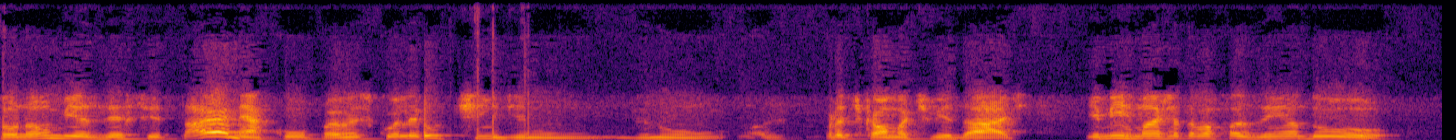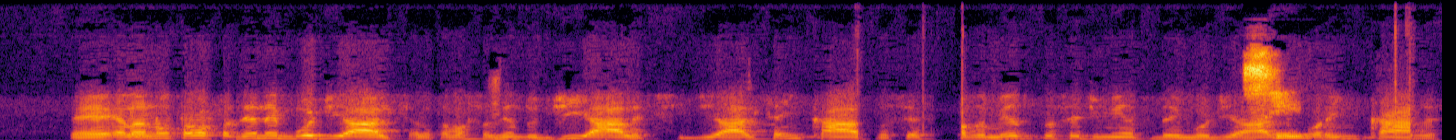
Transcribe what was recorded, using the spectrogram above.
eu não me exercitar é minha culpa, é uma escolha que eu tinha de não, de não praticar uma atividade. E minha irmã já estava fazendo, é, ela não estava fazendo hemodiálise, ela estava fazendo diálise. Diálise é em casa, você faz o mesmo procedimento da hemodiálise, Sim. porém em casa.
